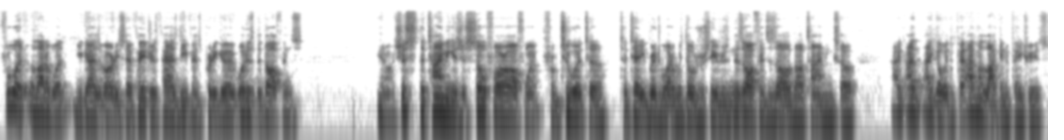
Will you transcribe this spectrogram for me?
for what a lot of what you guys have already said. Patriots pass defense pretty good. What is the Dolphins? You know, it's just the timing is just so far off from Tua to to Teddy Bridgewater with those receivers, and this offense is all about timing. So. I, I, I go with the I'm a lock in the Patriots.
